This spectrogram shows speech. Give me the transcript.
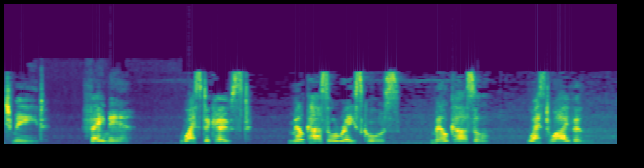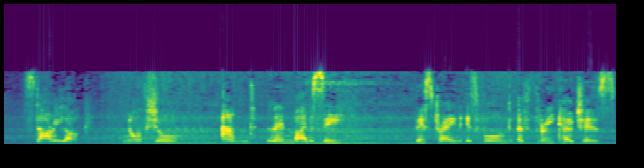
Edgemead, Faymere, Westercoast, Millcastle Racecourse, Millcastle, West Wyvern, Starryloch, North Shore, and Llyn by the Sea. This train is formed of three coaches.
